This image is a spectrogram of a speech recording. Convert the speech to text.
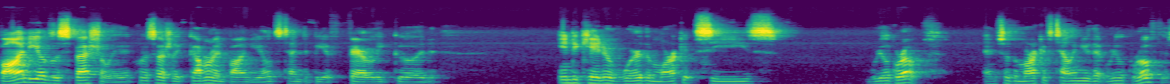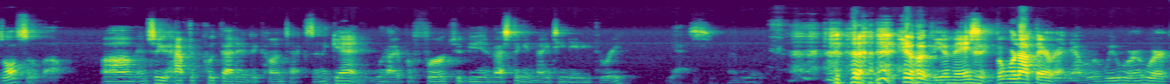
bond yields, especially, especially government bond yields, tend to be a fairly good indicator of where the market sees real growth. And so the market's telling you that real growth is also low. Um, and so you have to put that into context. And again, would I prefer to be investing in 1983? Yes, I would. it would be amazing, but we're not there right now. We, we're, we're,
